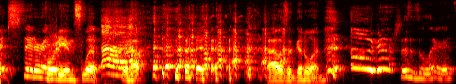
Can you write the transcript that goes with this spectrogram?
considerate Freudian slip. Yep. that was a good one. Oh gosh, this is hilarious.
